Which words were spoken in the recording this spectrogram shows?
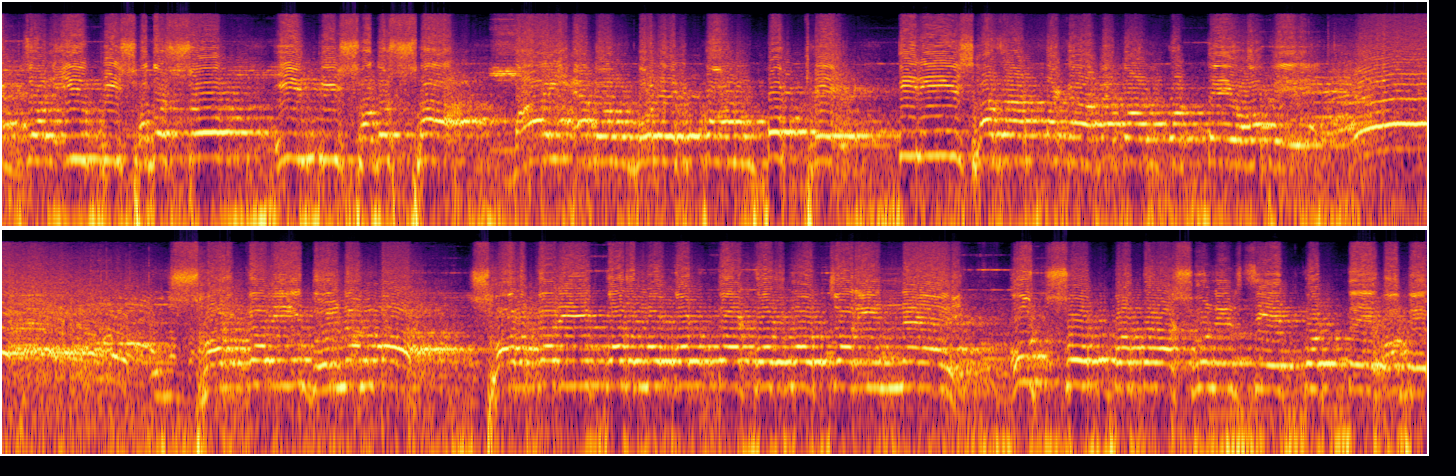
একজন ইউপি সদস্য ইউপি সদস্যা ভাই এবং বোনের কম পক্ষে তিরিশ হাজার টাকা বেতন করতে হবে সরকারি দুই নম্বর সরকারি কর্মকর্তা কর্মচারীর ন্যায় উৎসব ভাতা সুনিশ্চিত করতে হবে।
